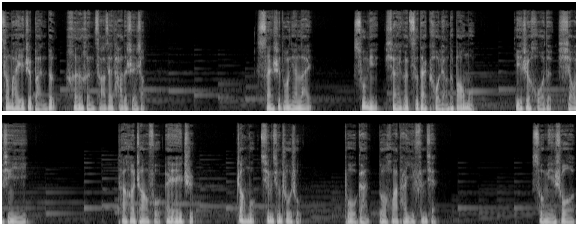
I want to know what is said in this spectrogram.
曾把一只板凳狠狠砸在他的身上。三十多年来，苏敏像一个自带口粮的保姆，一直活得小心翼翼。她和丈夫 A A 制，账目清清楚楚，不敢多花他一分钱。苏敏说：“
